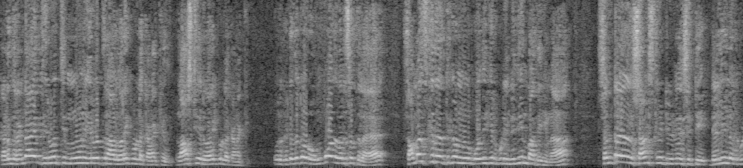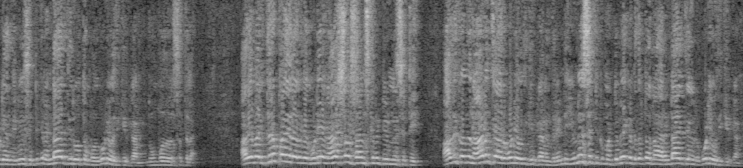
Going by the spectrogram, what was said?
கடந்த ரெண்டாயிரத்தி இருபத்தி மூணு இருபத்தி நாலு வரைக்கும் உள்ள கணக்கு லாஸ்ட் இயர் வரைக்கும் உள்ள கணக்கு. ஒரு கிட்டத்தட்ட ஒரு ஒன்பது வருஷத்துல சமஸ்கிருதத்துக்கு உங்களுக்கு ஒதுக்கக்கூடிய நிதின்னு பார்த்தீங்கன்னா சென்ட்ரல் சான்ஸ்கிரிட் யூனிவர்சிட்டி டெல்லியில் இருக்கக்கூடிய அந்த யூனிவர்சிட்டிக்கு ரெண்டாயிரத்தி இருபத்தொம்போது கோடி ஒதுக்கியிருக்காங்க இந்த ஒன்பது வருஷத்தில். அதே மாதிரி திருப்பதியில் இருக்கக்கூடிய நேஷனல் சான்ஸ்கிரிட் யூனிவர்சிட்டி அதுக்கு வந்து நானூற்றி ஆறு கோடி ஒதுக்கியிருக்காங்க. இந்த ரெண்டு யூனிவர்சிட்டிக்கு மட்டுமே கிட்டத்தட்ட நான் ரெண்டாயிரத்தி ஐநூறு கோடி ஒதுக்கியிருக்காங்க.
